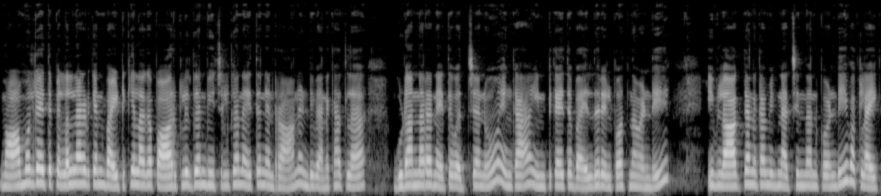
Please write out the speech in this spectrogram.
మామూలుగా అయితే పిల్లల్ని ఎక్కడికైనా బయటికి ఇలాగ పార్కులకు కానీ బీచ్లకు కానీ అయితే నేను రానండి. వెనకాతల గుడి అన్నారని అయితే వచ్చాను. ఇంకా ఇంటికైతే బయలుదేరి వెళ్ళిపోతున్నామండి ఈ వ్లాగ్ కనుక మీకు నచ్చిందనుకోండి ఒక లైక్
